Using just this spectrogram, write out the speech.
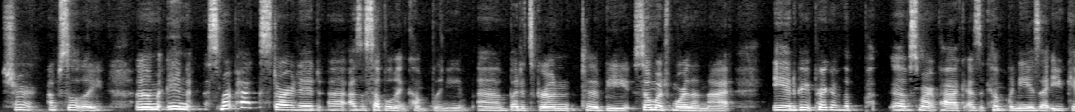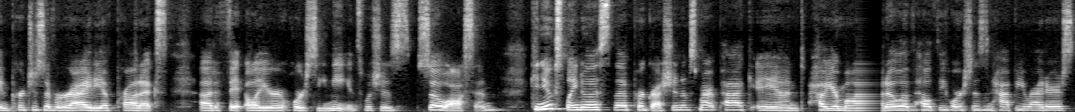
Sure, absolutely. Um, and SmartPak started uh, as a supplement company, um, but it's grown to be so much more than that. And a great perk of the of SmartPak as a company is that you can purchase a variety of products uh, to fit all your horsey needs, which is so awesome. Can you explain to us the progression of SmartPak and how your motto of healthy horses and happy riders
